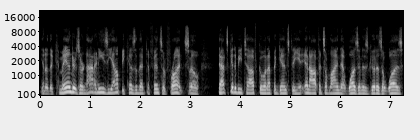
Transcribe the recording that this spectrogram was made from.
You know, the Commanders are not an easy out because of that defensive front. So that's going to be tough going up against a, an offensive line that wasn't as good as it was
